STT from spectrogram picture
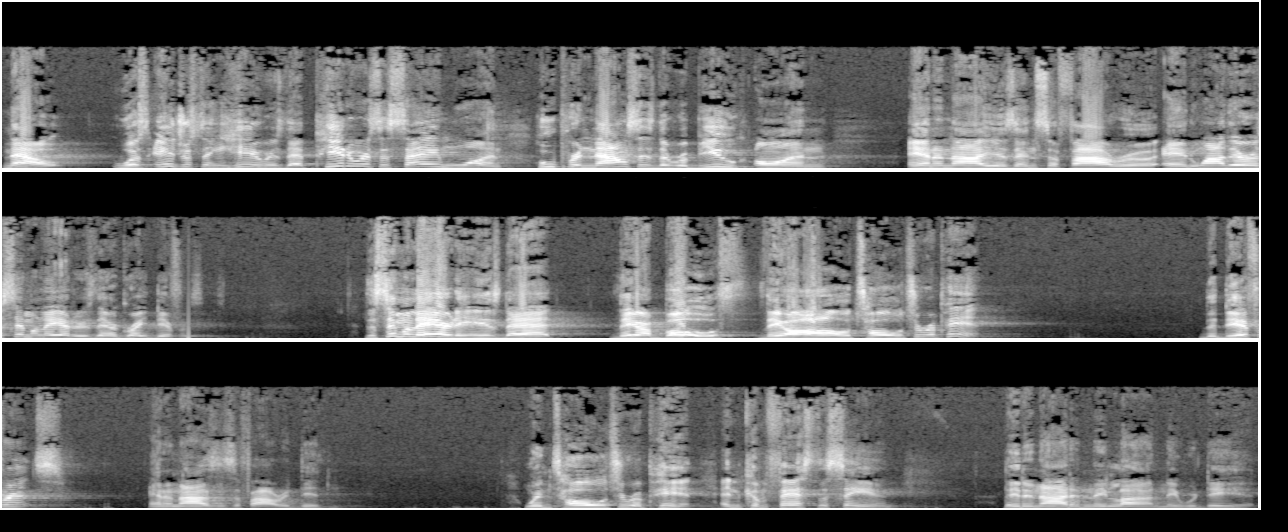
Now, what's interesting here is that Peter is the same one who pronounces the rebuke on Ananias and Sapphira, and while there are similarities, there are great differences. The similarity is that they are both, they are all told to repent. The difference, Ananias and Sapphira didn't. When told to repent and confess the sin, they denied it and they lied and they were dead.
